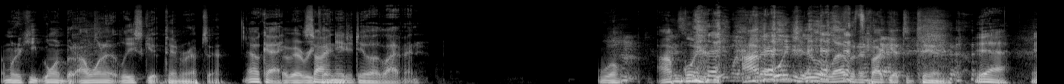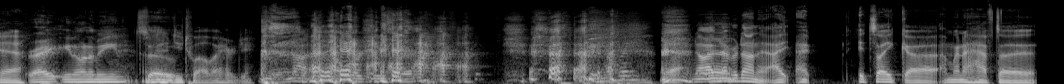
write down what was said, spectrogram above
I'm going to keep going, but I want to at least get 10 reps in. Okay, Of every so I need to do eleven. Well, I'm going to I'm going to do 11 if I get to 10, Yeah, yeah. right? You know what I mean? I'm So gonna do twelve. I heard you. Yeah, not, not work these, Nothing? Yeah, no, I've never done it. I, I it's like uh, I'm gonna have to.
